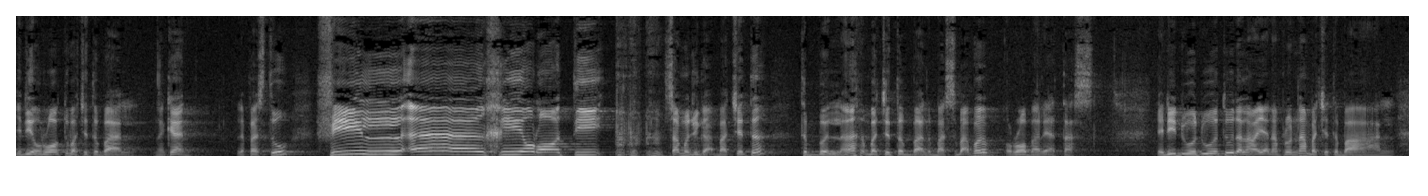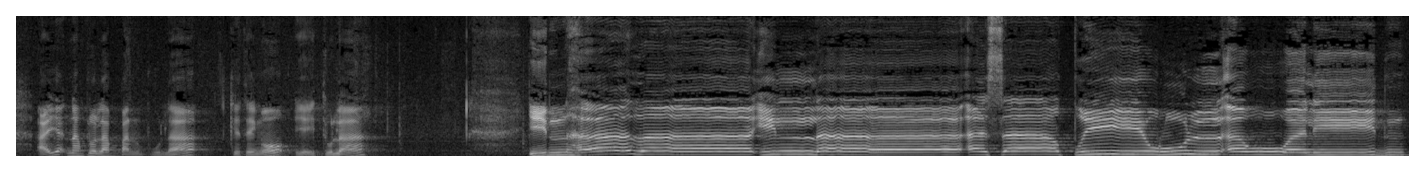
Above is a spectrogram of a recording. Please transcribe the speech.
Jadi ra tu baca tebal. Kan? Lepas tu fil akhirati sama juga baca te, tebal ha? baca tebal sebab apa ra baris atas jadi dua-dua tu dalam ayat 66 baca tebal. Ayat 68 pula kita tengok iaitu In hadza illa asatirul awwalin.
